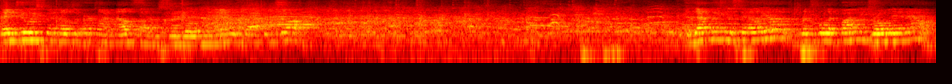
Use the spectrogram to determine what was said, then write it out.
Then Julie spent most of her time outside the school building and Ann was back in charge. And that leads us to Eliana, the principal that finally drove Ann out.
